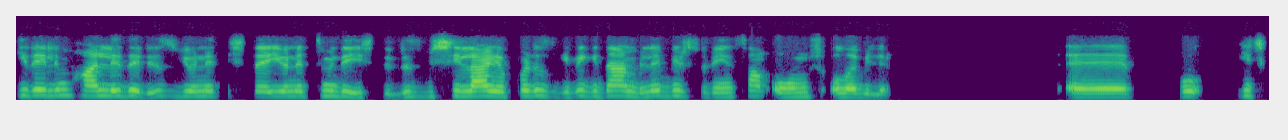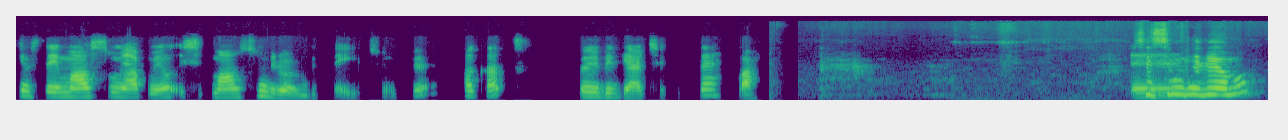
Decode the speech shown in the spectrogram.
Girelim hallederiz, yönet işte yönetimi değiştiririz, bir şeyler yaparız gibi giden bile bir sürü insan olmuş olabilir. Ee, bu hiç kimseyi masum yapmıyor. IŞİD masum bir örgüt değil çünkü. Fakat böyle bir gerçeklik de var. Sesim Ee, geliyor mu?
